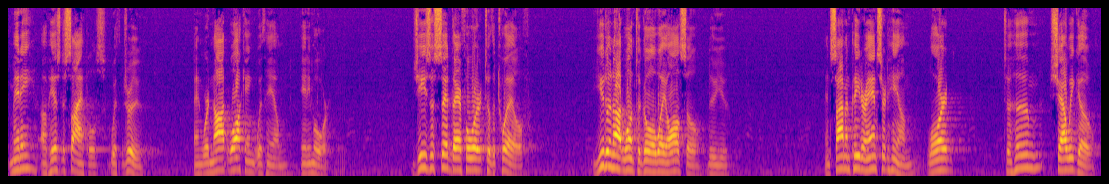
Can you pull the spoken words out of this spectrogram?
many of his disciples withdrew and were not walking with him anymore. Jesus said, therefore, to the twelve, You do not want to go away also, do you? And Simon Peter answered him, Lord, to whom shall we go?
